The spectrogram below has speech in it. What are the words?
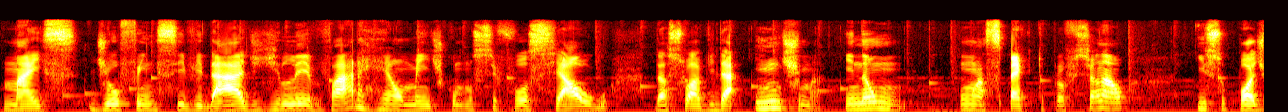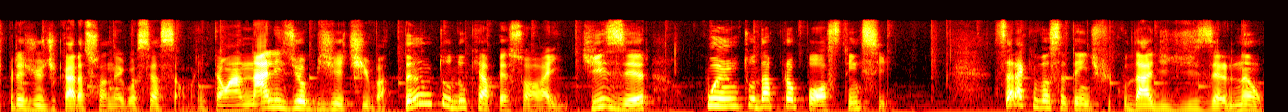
mais de ofensividade, de levar realmente como se fosse algo da sua vida íntima e não um aspecto profissional, isso pode prejudicar a sua negociação. Então, análise objetiva tanto do que a pessoa vai dizer, quanto da proposta em si. Será que você tem dificuldade de dizer não?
